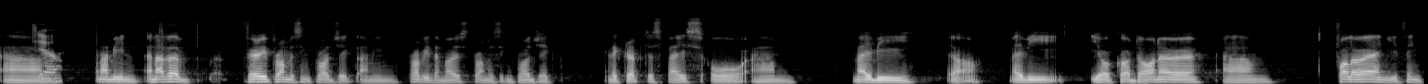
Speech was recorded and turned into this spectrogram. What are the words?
Um, yeah. And I mean, another very promising project. I mean, probably the most promising project in the crypto space, or um, maybe, you know, maybe your Cardano um, follower and you think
